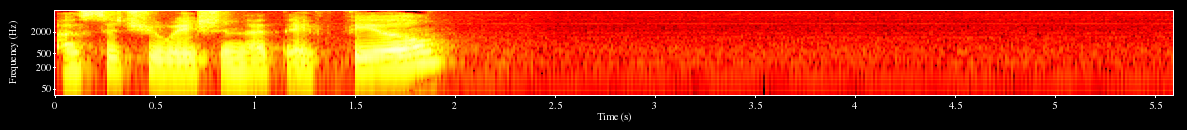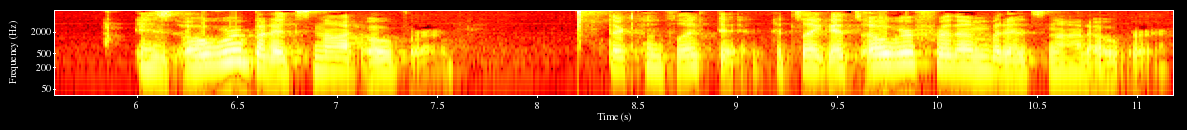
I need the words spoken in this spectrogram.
a situation that they feel is over, but it's not over they're conflicted. It's like it's over for them, but it's not over.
